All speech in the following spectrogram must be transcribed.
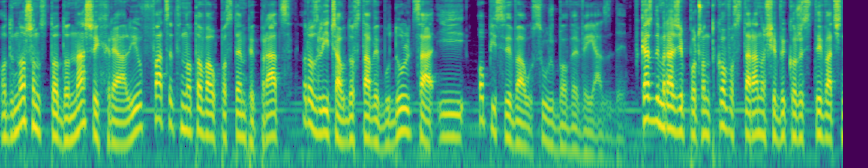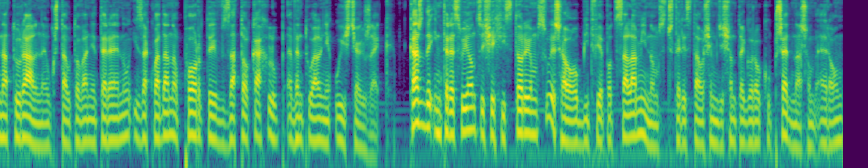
Odnosząc to do naszych realiów, facet notował postępy prac, rozliczał dostawy budulca i opisywał służbowe wyjazdy. W każdym razie początkowo starano się wykorzystywać naturalne ukształtowanie terenu i zakładano porty w zatokach lub ewentualnie ujściach rzek. Każdy interesujący się historią słyszał o bitwie pod Salaminą z 480 roku przed naszą erą,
